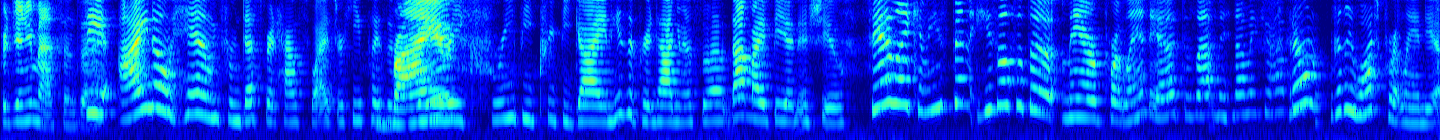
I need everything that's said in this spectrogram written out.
Virginia Madsen's See, it. I know him from Desperate Housewives, where he plays a Right? very creepy, creepy guy, and he's a protagonist, so that, that might be an issue. See, I like him. He's been he's also the mayor of Portlandia. Does that not make you happy? I don't really watch Portlandia.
